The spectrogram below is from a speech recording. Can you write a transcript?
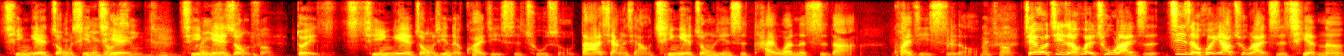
勤业重心签，勤业重对勤业重心的会计师出手。大家想想，勤业重心是台湾的四大。会计师的哦，没错。结果记者会出来之，记者会要出来之前呢，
